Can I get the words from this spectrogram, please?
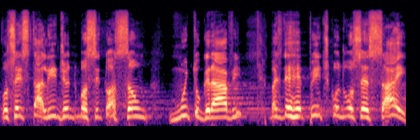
Você está ali diante de uma situação muito grave, mas de repente, quando você sai,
